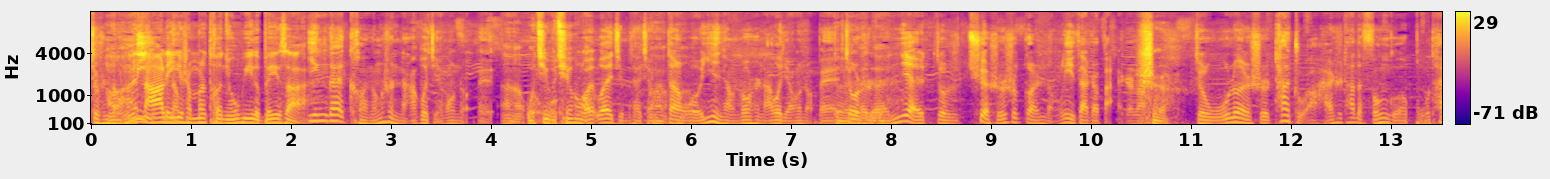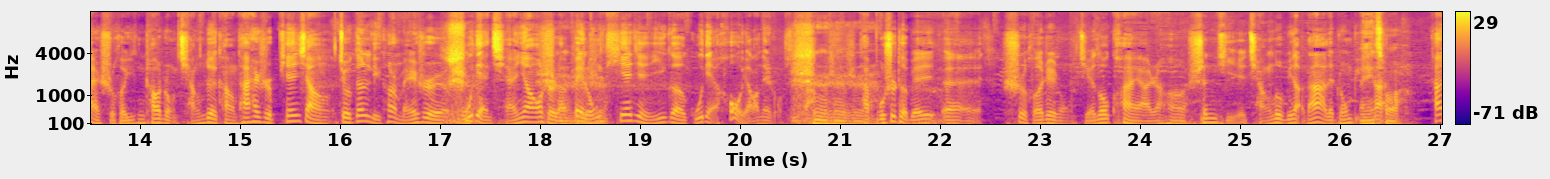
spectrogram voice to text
就是还能力能拿了一什么特牛逼的杯赛？应该可能是拿过解放者杯，嗯，我记不清了。我我也记不太清了嗯，但是我印象中是拿过解放者杯，对就是人家就是确实是个人能力在这摆着呢，是，就是无论是他主要还是他的风格不太适合英超这种强对抗，他还是偏向就跟里克尔梅是是。古典前腰似的，贝隆贴近一个古典后腰那种踢法，是是是，他不是特别呃适合这种节奏快呀，然后身体强度比较大的这种比赛。没，错。他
